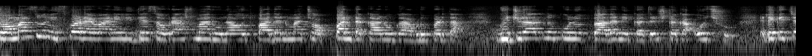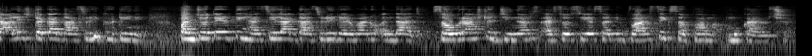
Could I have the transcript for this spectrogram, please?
ચોમાસું નિષ્ફળ રહેવાને લીધે સૌરાષ્ટ્રમાં રૂના ઉત્પાદનમાં ચોપન ટકાનું ગાબડું પડતા ગુજરાતનું કુલ ઉત્પાદન એકત્રીસ ટકા ઓછું, એટલે કે ચાલીસ ટકા ગાસડી ઘટીને પંચોતેરથી એસી લાખ ગાસડી રહેવાનો અંદાજ સૌરાષ્ટ્ર જીનર્સ એસોસિએશનની વાર્ષિક સભામાં મુકાયો છે.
